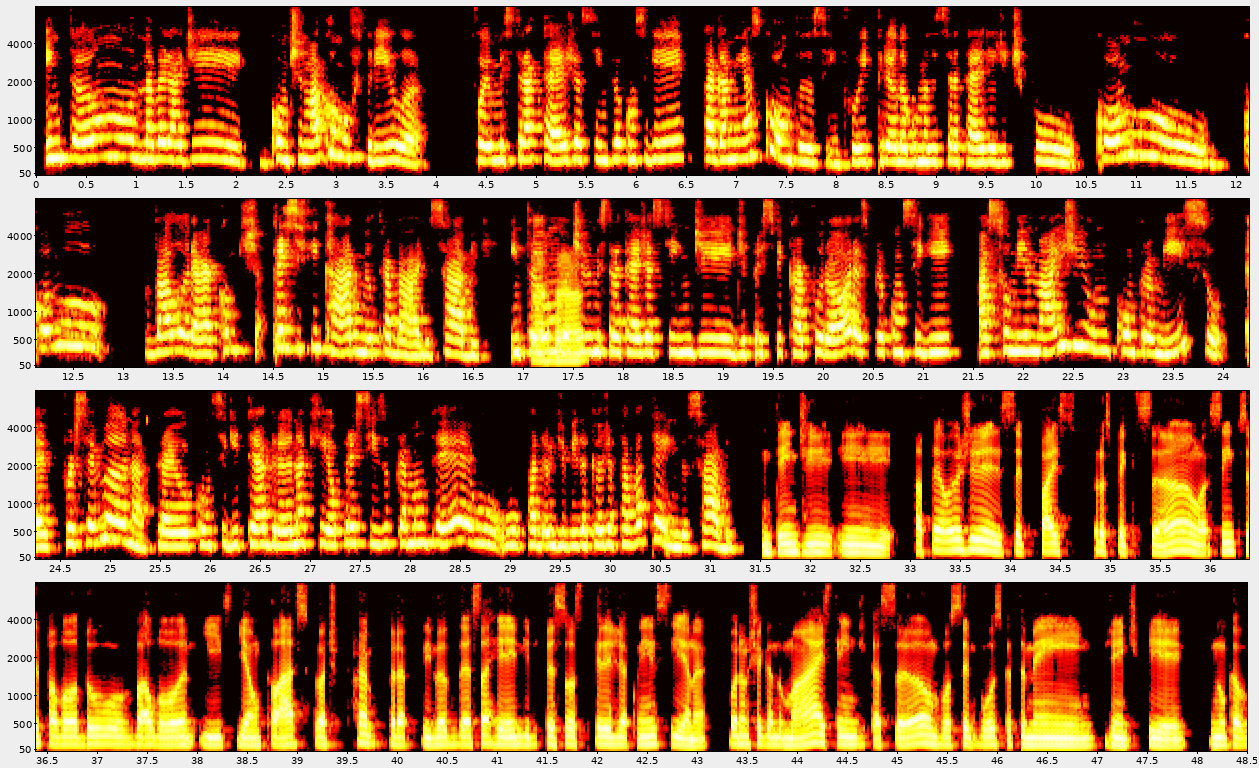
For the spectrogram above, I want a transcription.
então, na verdade, continuar como frila foi uma estratégia assim para eu conseguir pagar minhas contas assim. Fui criando algumas estratégias de tipo como como valorar, como precificar o meu trabalho, sabe? Então uhum. eu tive uma estratégia assim de, de precificar por horas para eu conseguir assumir mais de um compromisso é, por semana, para eu conseguir ter a grana que eu preciso para manter o, o padrão de vida que eu já estava tendo, sabe? Entendi. E até hoje você faz prospecção, assim, que você falou do valor, e, e é um clássico, acho, para dessa rede de pessoas que ele já conhecia, né? Foram chegando mais, tem indicação, você busca também gente que nunca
